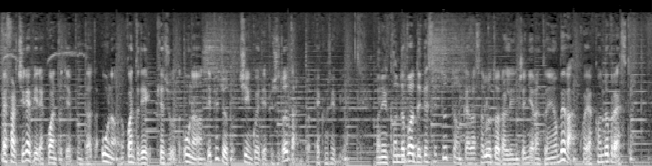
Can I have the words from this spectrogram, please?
per farci capire quanto ti è puntata. 1, quanto ti è piaciuto, 1 non ti è piaciuto, 5 ti è piaciuto tanto e così via. Con il Condo Podcast è tutto, un caro saluto dall'ingegnere Antonino Bevacqua e a Condo presto!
